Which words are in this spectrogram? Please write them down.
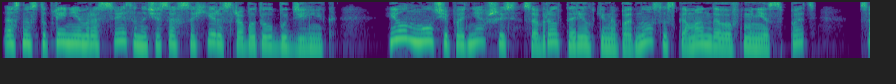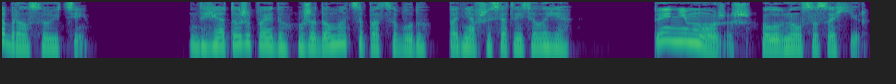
А с наступлением рассвета на часах Сахира сработал будильник, и он, молча поднявшись, собрал тарелки на поднос и, скомандовав мне спать, собрался уйти. «Да я тоже пойду, уже дома отсыпаться буду», — поднявшись, ответила я. «Ты не можешь», — улыбнулся Сахир.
